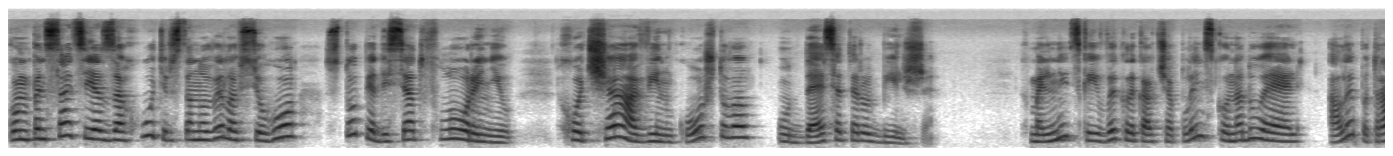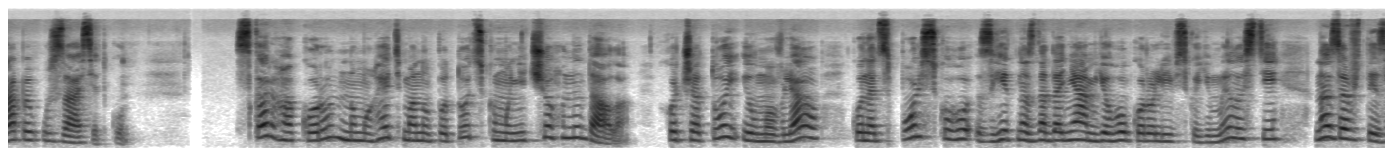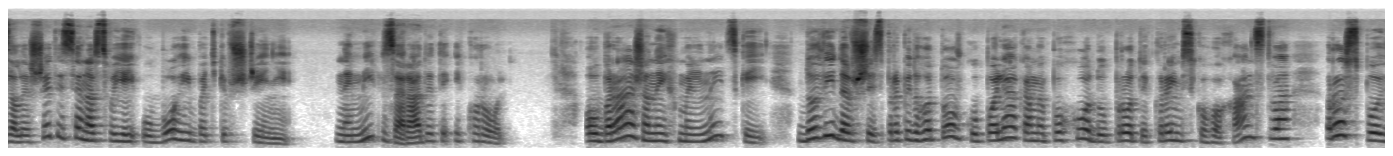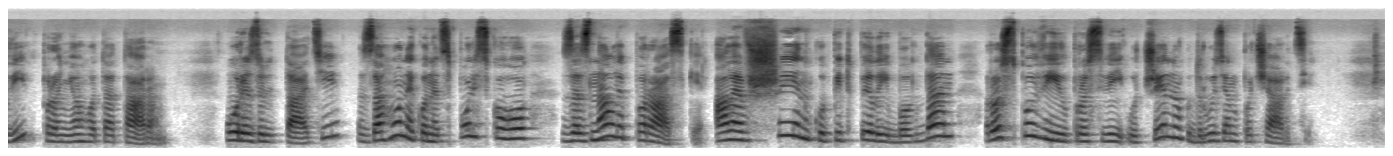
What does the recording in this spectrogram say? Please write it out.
Компенсація за хутір становила всього 150 флоринів, хоча він коштував у десятеро більше. Хмельницький викликав Чаплинського на дуель, але потрапив у засідку. Скарга коронному гетьману Потоцькому нічого не дала, хоча той і вмовляв конець польського, згідно з наданням його королівської милості, назавжди залишитися на своїй убогій батьківщині. Не міг зарадити і король. Ображений Хмельницький, довідавшись про підготовку поляками походу проти Кримського ханства, розповів про нього татарам. У результаті загони Конецпольського зазнали поразки, але в шинку підпилий Богдан розповів про свій учинок друзям по чарці.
